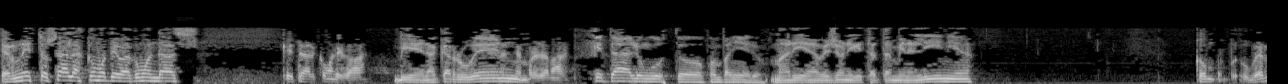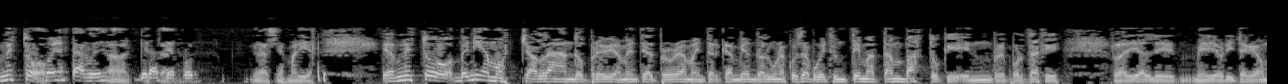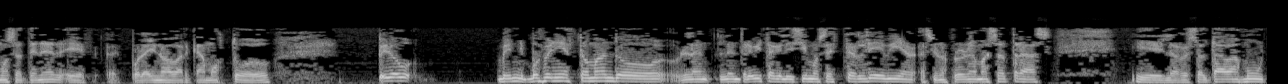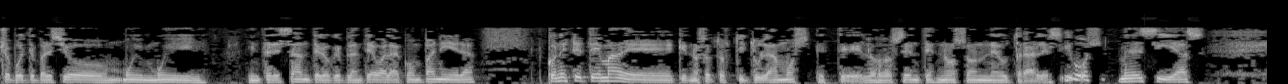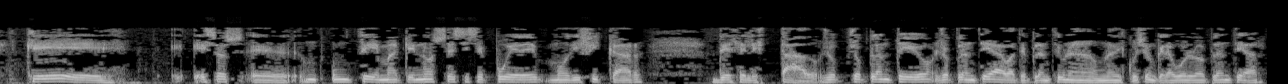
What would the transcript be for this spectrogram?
Ernesto Salas, ¿cómo te va? ¿Cómo andás? ¿Qué tal? ¿Cómo les va? Bien, acá Rubén. Gracias por llamar. ¿Qué tal? Un gusto, compañero. María Belloni, que está también en línea. Ernesto. Buenas tardes. Ah, Gracias por. Gracias, María. Ernesto, veníamos charlando previamente al programa, intercambiando algunas cosas, porque este es un tema tan vasto que en un reportaje radial de media horita que vamos a tener, eh, por ahí no abarcamos todo. Pero vos venías tomando la, entrevista que le hicimos a Esther Levy hace unos programas atrás, eh, la resaltabas mucho porque te pareció muy, muy interesante lo que planteaba la compañera, con este tema de que nosotros titulamos este, los docentes no son neutrales. Y vos me decías que eso es eh, un, tema que no sé si se puede modificar desde el Estado. Yo, yo planteo, yo planteaba, te planteé una, una discusión que la vuelvo a plantear,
